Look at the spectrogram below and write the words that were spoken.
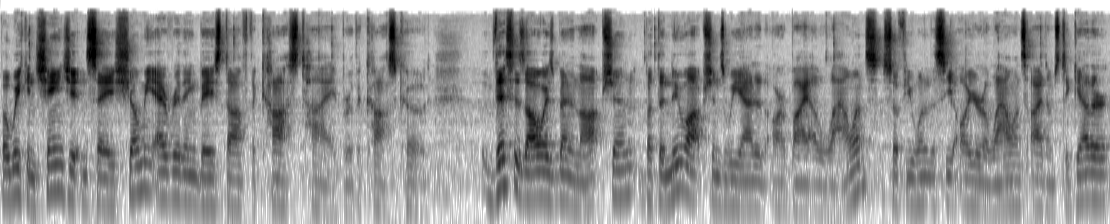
but we can change it and say, show me everything based off the cost type or the cost code. This has always been an option, but the new options we added are by allowance. So if you wanted to see all your allowance items together,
